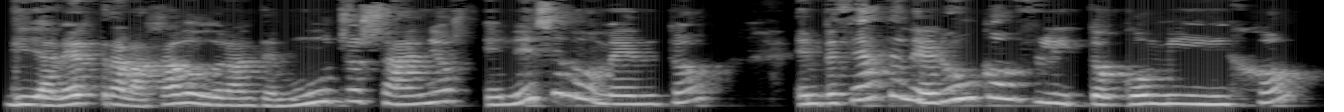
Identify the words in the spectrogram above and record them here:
y de haber trabajado durante muchos años, en ese momento empecé a tener un conflicto con mi hijo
